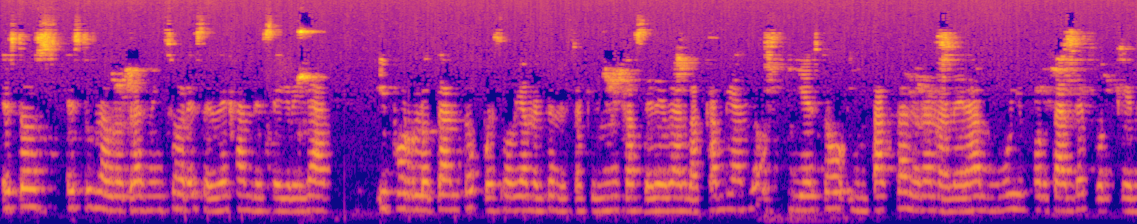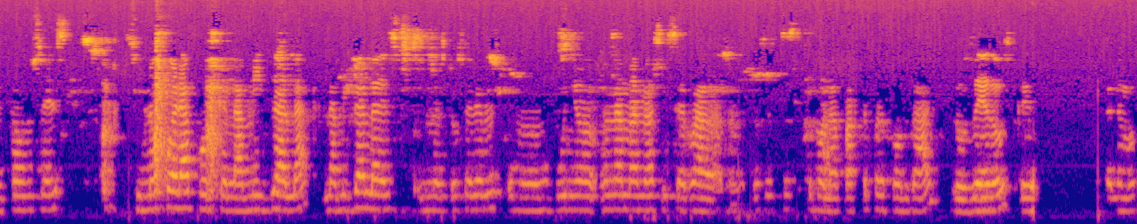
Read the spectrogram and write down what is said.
estos, estos neurotransmisores se dejan de segregar y por lo tanto, pues obviamente nuestra química cerebral va cambiando y esto impacta de una manera muy importante porque entonces, si no fuera porque la amígdala, la amígdala es, nuestro cerebro es como un puño, una mano así cerrada, ¿no? Entonces esta es como la parte prefrontal, los dedos que tenemos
